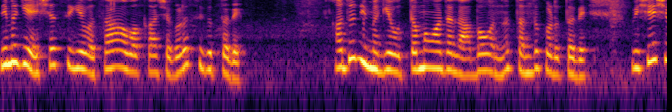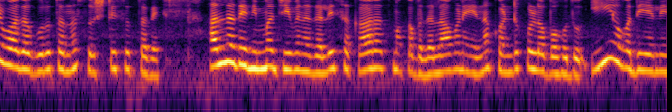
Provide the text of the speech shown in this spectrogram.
ನಿಮಗೆ ಯಶಸ್ಸಿಗೆ ಹೊಸ ಅವಕಾಶಗಳು ಸಿಗುತ್ತದೆ. ಅದು ನಿಮಗೆ ಉತ್ತಮವಾದ ಲಾಭವನ್ನು ತಂದುಕೊಡುತ್ತದೆ. ವಿಶೇಷವಾದ ಗುರುತನ್ನು ಸೃಷ್ಟಿಸುತ್ತದೆ. ಅಲ್ಲದೆ ನಿಮ್ಮ ಜೀವನದಲ್ಲಿ ಸಕಾರಾತ್ಮಕ ಬದಲಾವಣೆಯನ್ನು ಕಂಡುಕೊಳ್ಳಬಹುದು. ಈ ಅವಧಿಯಲ್ಲಿ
